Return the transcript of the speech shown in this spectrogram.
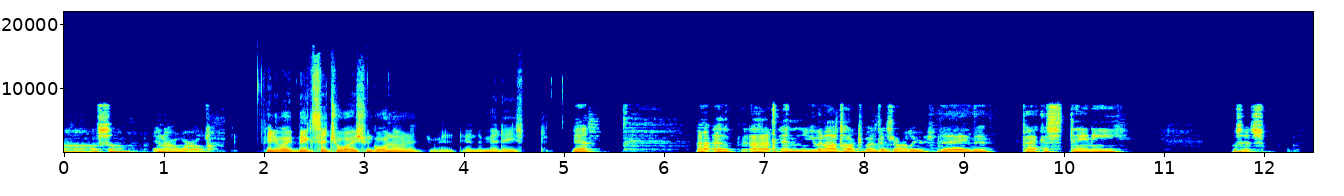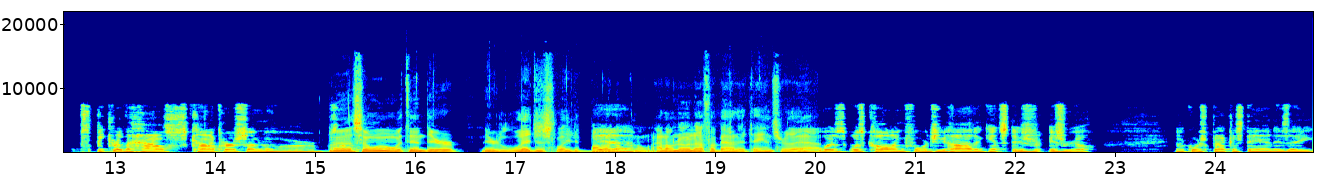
of some in our world. Anyway, big situation going on in the Mid East. Yes. Uh, uh, uh, and you and I talked about this earlier today. The Pakistani, was it Speaker of the House kind of person, or uh, someone within their their legislative body? Yeah. I don't I don't know enough about it to answer that. Was was calling for jihad against Israel. And of course, Pakistan is a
